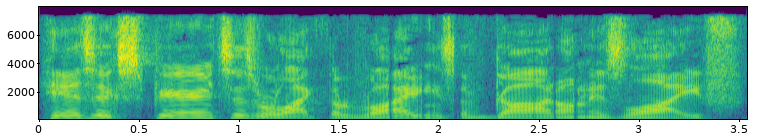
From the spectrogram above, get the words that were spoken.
his experiences were like the writings of God on his life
